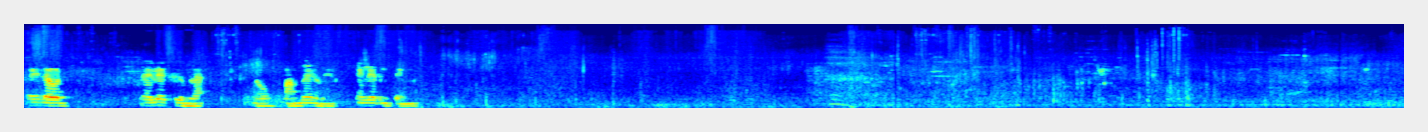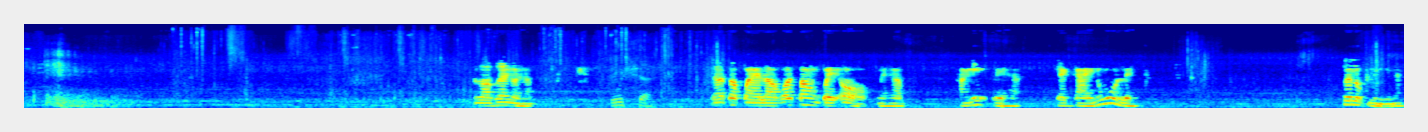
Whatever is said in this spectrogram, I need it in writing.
เฮ้ยเราได้เลือดคืนละ เราปั๊มเลือดเลยได้เลือดเต็มๆ รอเพื่อนก่อนครับ Puxa. แล้วต่อไปเราก็ต้องไปออกนะครับ ทางนี้เลยครับไกลๆนู่นเลย เพื่อหลบหนีนะ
